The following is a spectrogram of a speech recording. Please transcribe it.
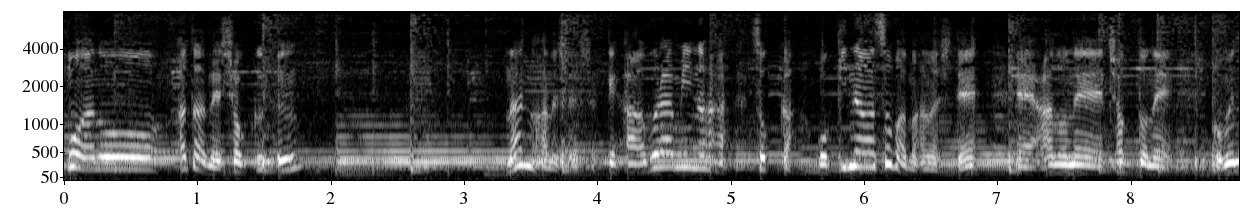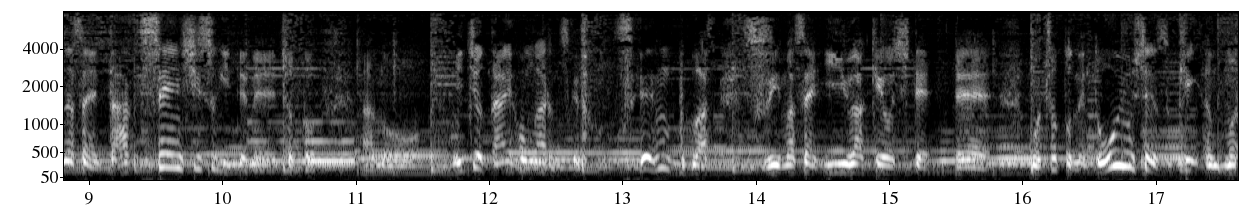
ーもうあのあとはね、食、うん？何の話でしたっけ？あ、脂身の、あ、そっか、沖縄そばの話ね。えーあのね、ちょっとね、ごめんなさい、脱線しすぎてね、ちょっと、あの、一応台本があるんですけど、全部は、すいません、言い訳をして、えーもうちょっとね、動揺してるんです。けま、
